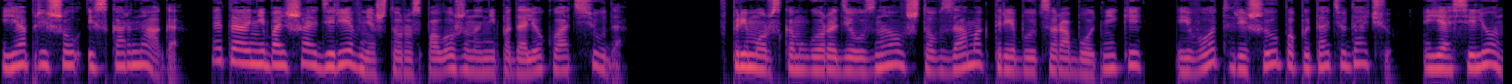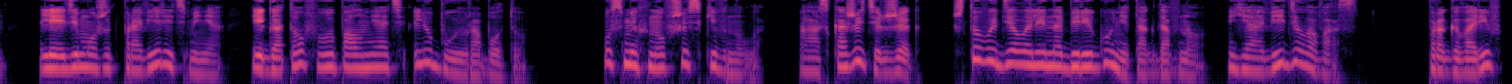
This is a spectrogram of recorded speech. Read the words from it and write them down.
Я пришел из Карнага. Это небольшая деревня, что расположена неподалеку отсюда. В приморском городе узнал, что в замок требуются работники, и вот решил попытать удачу. Я силен, леди может проверить меня и готов выполнять любую работу. Усмехнувшись, кивнула. «А скажите, Джек, что вы делали на берегу не так давно? Я видела вас». Проговорив,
